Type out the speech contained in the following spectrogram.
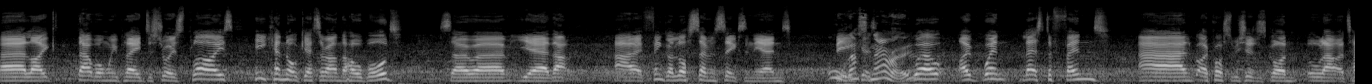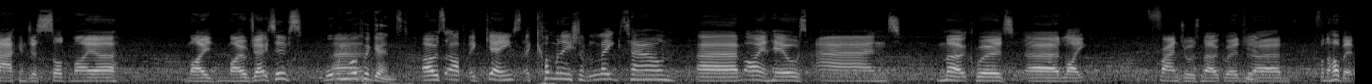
Uh, like that one we played, Destroy Supplies. He cannot get around the whole board. So um, yeah, that I think I lost seven six in the end. Ooh, that's narrow. Well, I went let's defend, and I possibly should have just gone all out attack and just sod my uh, my my objectives. What were you up against? I was up against a combination of Lake Town, um, Iron Hills, and Mirkwood, uh, like Thranduil's Mirkwood Yeah. um, from The Hobbit.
